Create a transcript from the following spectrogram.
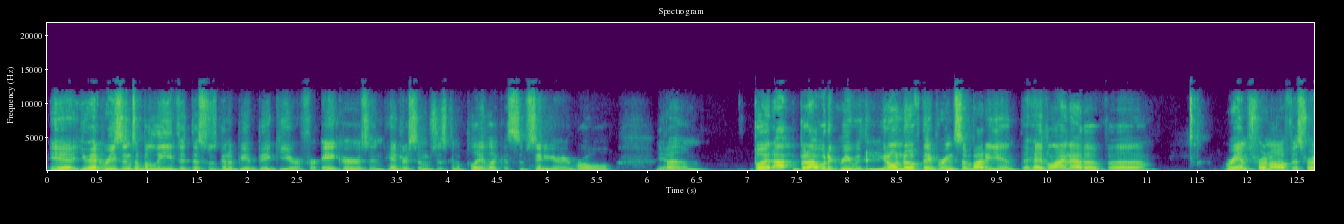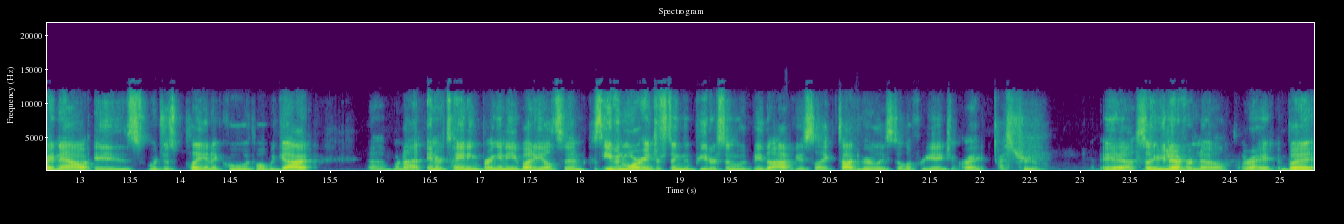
yeah, you had reason to believe that this was going to be a big year for Akers, and Henderson was just going to play like a subsidiary role. Yeah. Um, but I, but I would agree with you. You don't know if they bring somebody in. The headline out of uh, Rams front office right now is we're just playing it cool with what we got. Uh, we're not entertaining bringing anybody else in because even more interesting than Peterson would be the obvious like Todd Gurley's still a free agent, right? That's true. Yeah, so Very you true. never know, right? But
